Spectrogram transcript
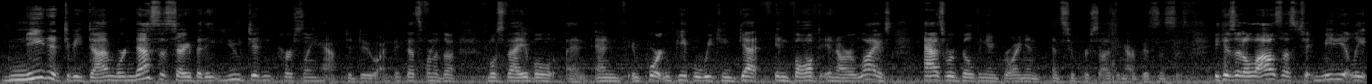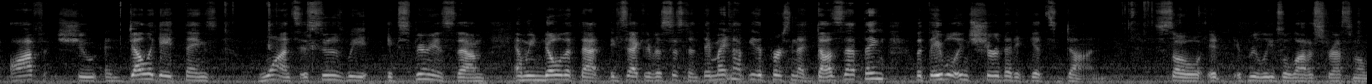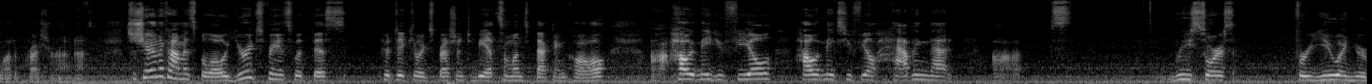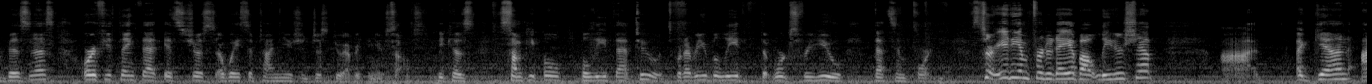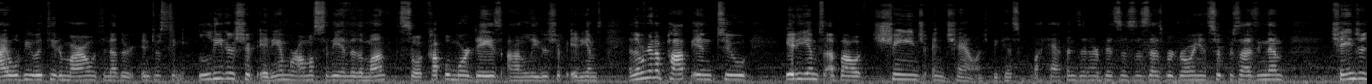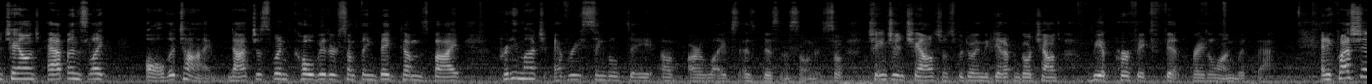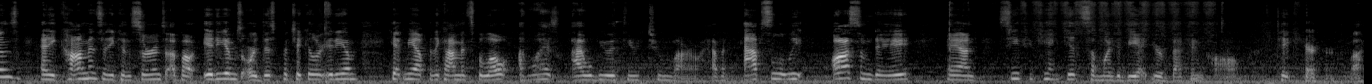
needed to be done were necessary but that you didn't personally have to do. I think that's one of the most valuable and, and important people we can get involved in our lives as we're building and growing and, and supersizing our businesses. Because it allows us to immediately offshoot and delegate things once as soon as we experience them and we know that that executive assistant they might not be the person that does that thing but they will ensure that it gets done. So it, it relieves a lot of stress and a lot of pressure on us so share in the comments below your experience with this particular expression to be at someone's beck and call uh, how it made you feel how it makes you feel having that uh, resource for you and your business, or if you think that it's just a waste of time, you should just do everything yourselves. Because some people believe that too. It's whatever you believe that works for you that's important. So, idiom for today about leadership. Uh, again, I will be with you tomorrow with another interesting leadership idiom. We're almost to the end of the month, so a couple more days on leadership idioms. And then we're going to pop into idioms about change and challenge because what happens in our businesses as we're growing and supersizing them? Change and challenge happens like all the time, not just when COVID or something big comes by, pretty much every single day of our lives as business owners. So, change and challenge, since we're doing the Get Up and Go challenge, will be a perfect fit right along with that. Any questions, any comments, any concerns about idioms or this particular idiom, hit me up in the comments below. Otherwise, I will be with you tomorrow. Have an absolutely awesome day and see if you can't get someone to be at your beck and call. Take care. Bye.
